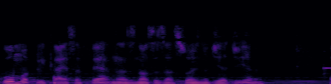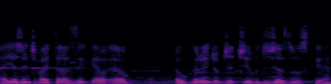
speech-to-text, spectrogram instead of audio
como aplicar essa fé nas nossas ações no dia a dia, né? Aí a gente vai trazer que é, é o, é o grande objetivo de Jesus, que é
